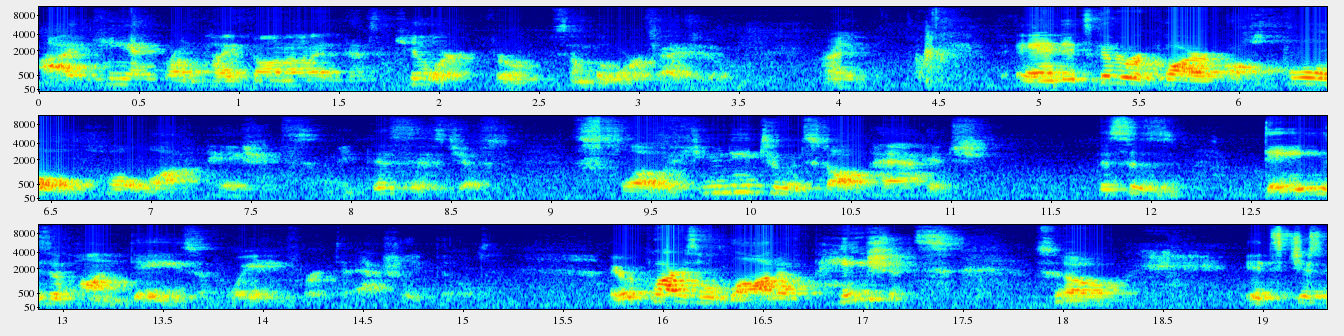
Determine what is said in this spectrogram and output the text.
I can't run Python on it. That's a killer for some of the work I do, right? And it's going to require a whole, whole lot of patience. I mean, this is just slow. If you need to install a package, this is days upon days of waiting for it to actually build. It requires a lot of patience. So it's just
